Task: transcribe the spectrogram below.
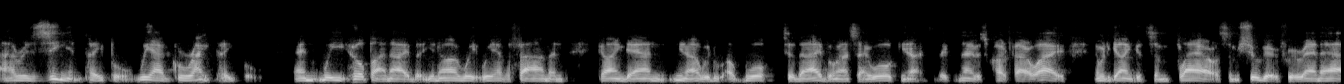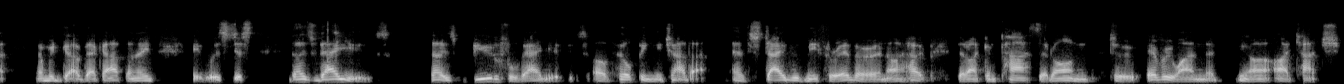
are resilient people. We are great people and we help our neighbour. You know, we, we have a farm and going down, you know, we'd walk to the neighbour. When I say walk, you know, the neighbour's quite far away, and we'd go and get some flour or some sugar if we ran out, and we'd go back up. I mean, it was just those values, those beautiful values of helping each other have stayed with me forever. And I hope that I can pass it on to everyone that, you know, I touch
